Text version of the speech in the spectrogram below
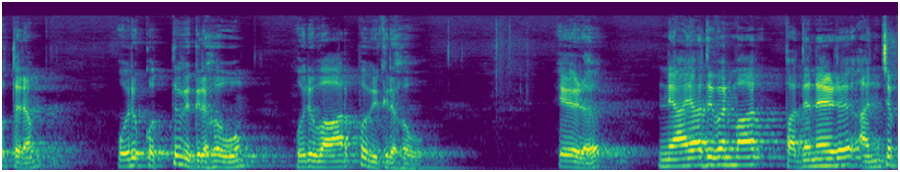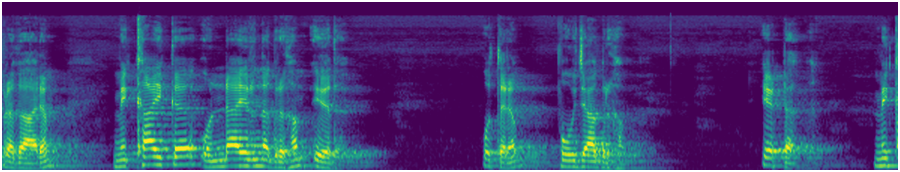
ഉത്തരം ഒരു കൊത്തു വിഗ്രഹവും ഒരു വാർപ്പ് വിഗ്രഹവും. ഏഴ് ന്യായാധിപന്മാർ പതിനേഴ് അഞ്ച് പ്രകാരം മിഖായ്ക്ക് ഉണ്ടായിരുന്ന ഗൃഹം ഏത്? ഉത്തരം പൂജാഗൃഹം. എട്ട് മിഖ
